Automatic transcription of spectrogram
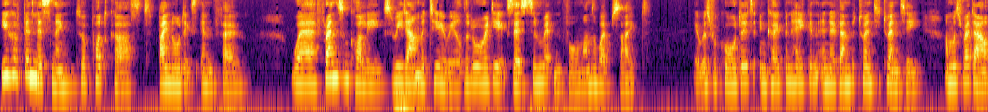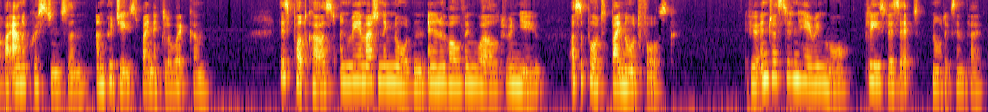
You have been listening to a podcast by Nordics Info, where friends and colleagues read out material that already exists in written form on the website. It was recorded in Copenhagen in November 2020 and was read out by Anna Christensen and produced by Nicola Witcombe. This podcast and Reimagining Norden in an Evolving World Renew are supported by Nordforsk. If you're interested in hearing more, please visit Nordics Info.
